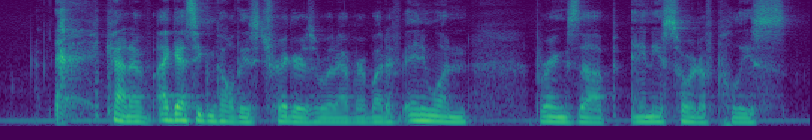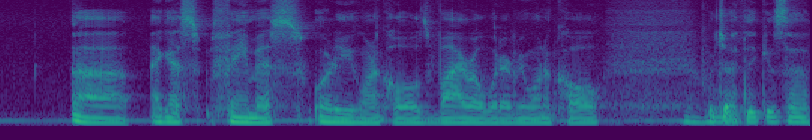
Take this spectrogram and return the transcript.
kind of, I guess you can call these triggers or whatever. But if anyone brings up any sort of police, uh, I guess famous, what do you want to call those, viral, whatever you want to call, which I think is a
